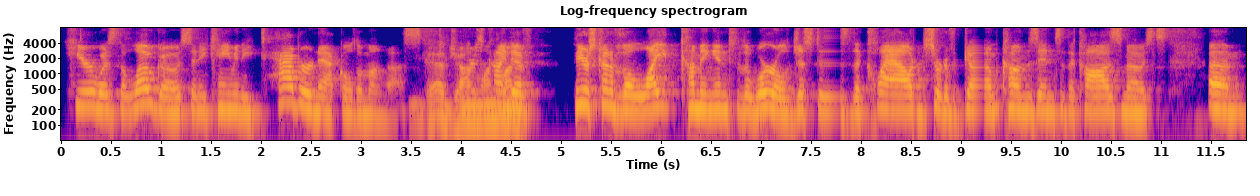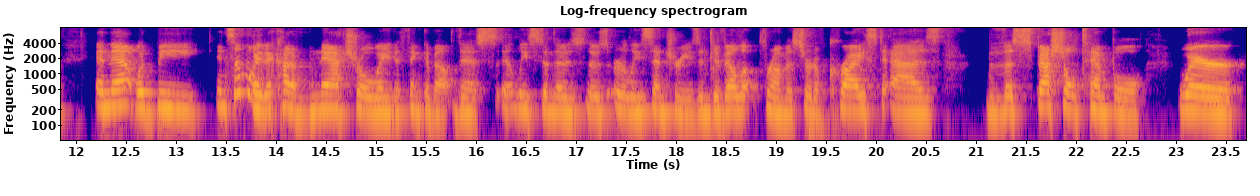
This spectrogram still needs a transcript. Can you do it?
here was the logos, and he came and he tabernacled among us. Yeah, John There's 1, kind 1. of here's kind of the light coming into the world just as the cloud sort of gum, comes into the cosmos. Um, and that would be in some way the kind of natural way to think about this at least in those those early centuries and develop from as sort of christ as the special temple where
